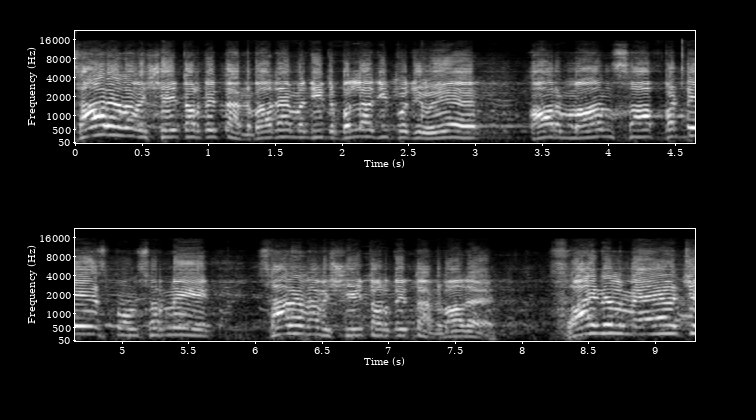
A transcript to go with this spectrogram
ਸਾਰਿਆਂ ਦਾ ਵਿਸ਼ੇਸ਼ ਤੌਰ ਤੇ ਧੰਨਵਾਦ ਹੈ। ਮਨਜੀਤ ਬੱਲਾ ਜੀ ਪੁੱਜੇ ਹੋਏ ਹੈ। ਹਰ ਸਾਹਿਬ, ਵੱਡੇ ਸਪਾਂਸਰ ਨੇ, ਸਾਰਿਆਂ ਦਾ ਵਿਸ਼ੇਸ਼ ਤੌਰ ਤੇ ਧੰਨਵਾਦ ਹੈ। Final match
